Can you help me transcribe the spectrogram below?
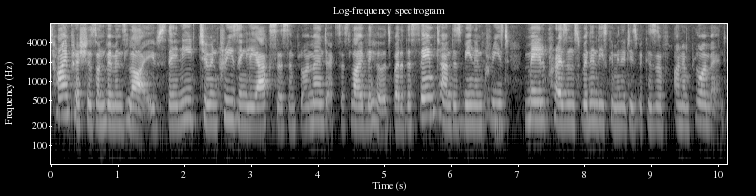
time pressures on women's lives. They need to increasingly access employment, access livelihoods, but at the same time, there's been increased male presence within these communities because of unemployment.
